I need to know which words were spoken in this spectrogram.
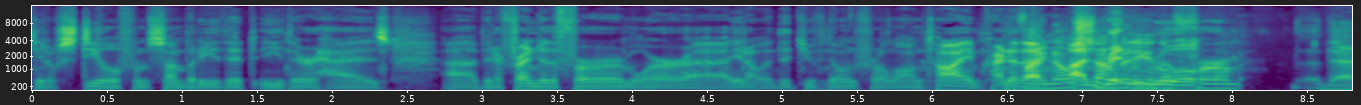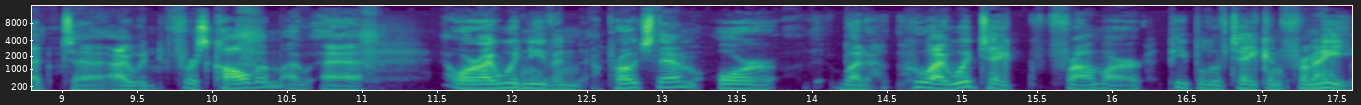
you know, steal from somebody that either has uh, been a friend of the firm or uh, you know that you've known for a long time. Kind if of that I know unwritten somebody in rule. the firm that uh, I would first call them, uh, or I wouldn't even approach them, or but who I would take from are people who've taken from me.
